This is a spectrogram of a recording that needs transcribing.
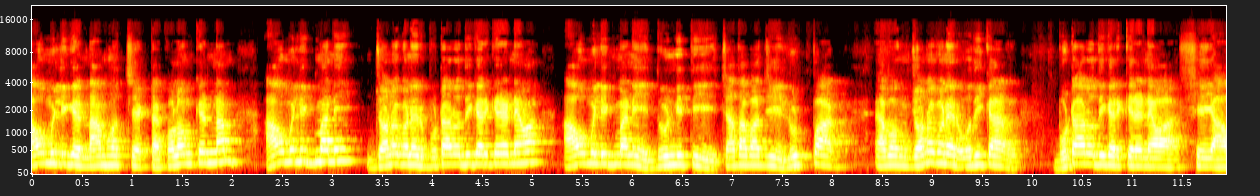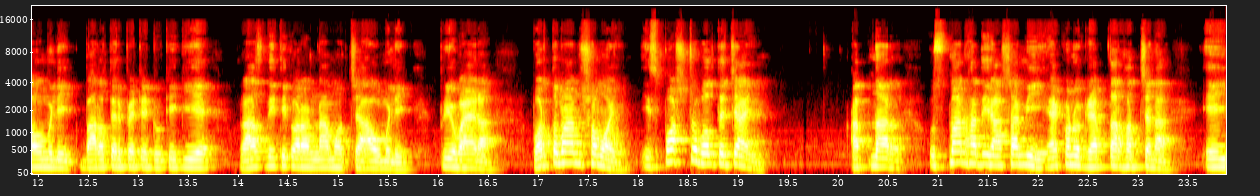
আওয়ামী লীগের নাম হচ্ছে একটা কলঙ্কের নাম আওয়ামী লীগ মানে জনগণের ভোটার অধিকার কেড়ে নেওয়া, আওয়ামী লীগ মানে দুর্নীতি, চাঁদাবাজি, লুটপাট এবং জনগণের অধিকার, ভোটার অধিকার কেড়ে নেওয়া, সেই আওয়ামী লীগ ভারতের পেটে ঢুকে গিয়ে রাজনীতি করার নাম হচ্ছে আওয়ামী লীগ। প্রিয় ভাইয়েরা, বর্তমান সময় স্পষ্ট বলতে চাই, আপনার উসমান হাদির আসামি এখনও গ্রেপ্তার হচ্ছে না। এই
